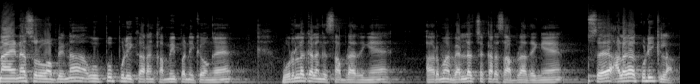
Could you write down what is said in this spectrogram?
நான் என்ன சொல்லுவேன் அப்படின்னா உப்பு புளிக்காரம் கம்மி பண்ணிக்கோங்க. உருளைக்கிழங்கு சாப்பிடாதீங்க. அப்புறமா வெள்ளை சக்கரை சாப்பிடாதீங்க. ஜூஸை அழகாக குடிக்கலாம்.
